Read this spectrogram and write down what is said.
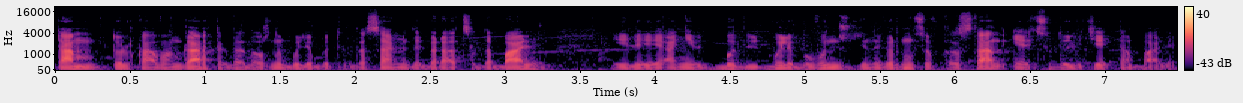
там только авангард тогда должны были бы тогда сами добираться до Бали, или они были бы вынуждены вернуться в Казахстан и отсюда лететь на Бали.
